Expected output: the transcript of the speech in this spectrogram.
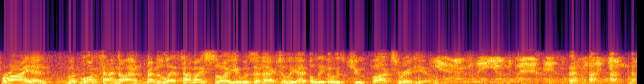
Brian, good long time. No, I remember the last time I saw you was at actually, I believe it was Jukebox Radio. Yeah, I was a young lad.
